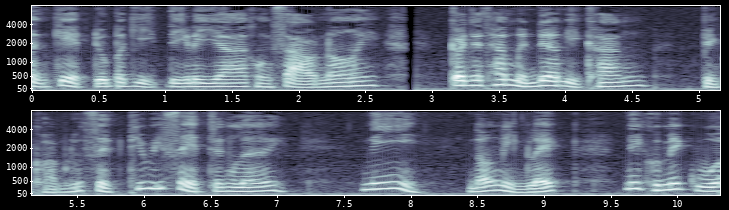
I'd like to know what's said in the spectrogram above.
สังเกตดูปฏิกิริยาของสาวน้อย ก่อนจะทำเหมือนเดิมอีกครั้ง เป็นความรู้สึกที่วิเศษจังเลย นี่ น้องหนิงเล็ก นี่คุณไม่กลัว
